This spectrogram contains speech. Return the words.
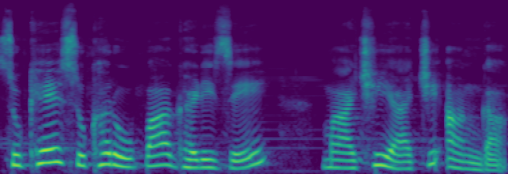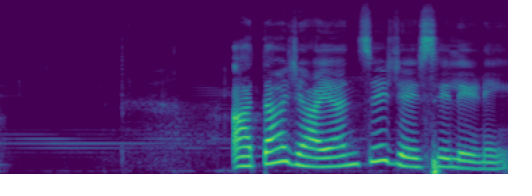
सुखे सुखरूपा घडीजे माझी याची अंगा आता जायांचे जैसे लेणे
